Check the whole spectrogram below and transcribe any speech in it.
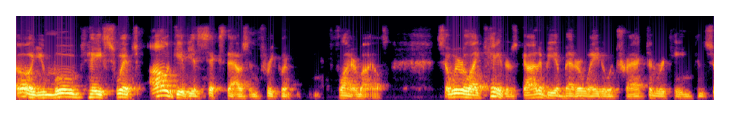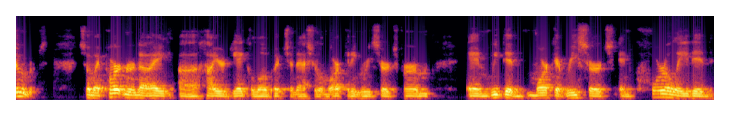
oh you moved. Hey switch i'll give you 6000 frequent flyer miles. So we were like hey there's got to be a better way to attract and retain consumers so my partner and i uh, hired yankelovich a national marketing research firm and we did market research and correlated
